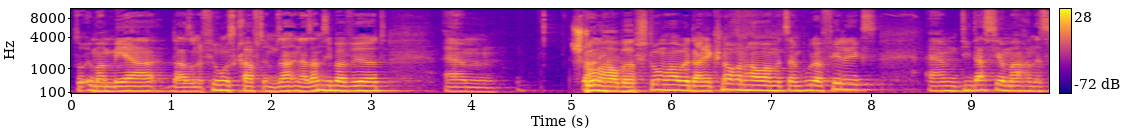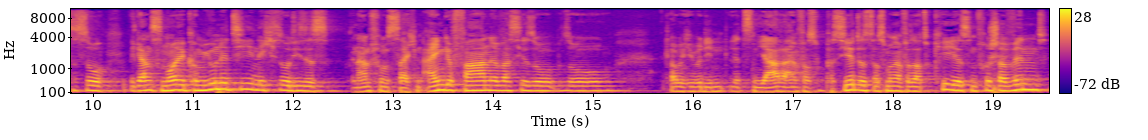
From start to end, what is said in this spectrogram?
so immer mehr da so eine Führungskraft im, Sa- in der Sansibar wird. Ähm, Sturmhaube. Daniel, Sturmhaube, Daniel Knochenhauer mit seinem Bruder Felix, ähm, die das hier machen. Es ist so eine ganz neue Community, nicht so dieses, in Anführungszeichen, eingefahrene, was hier so, so glaube ich, über die letzten Jahre einfach so passiert ist, dass man einfach sagt, okay, hier ist ein frischer Wind.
